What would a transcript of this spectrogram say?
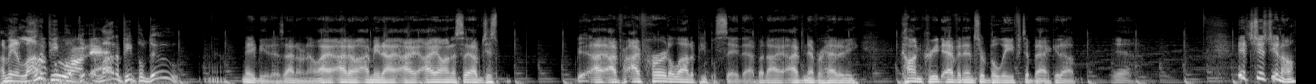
I mean, a lot of Poo-poo people. Do, a lot of people do. maybe it is. I don't know. I, I don't. I mean, I, I, I honestly, I'm just. I, I've I've heard a lot of people say that, but I, I've never had any concrete evidence or belief to back it up. Yeah. It's just you know,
